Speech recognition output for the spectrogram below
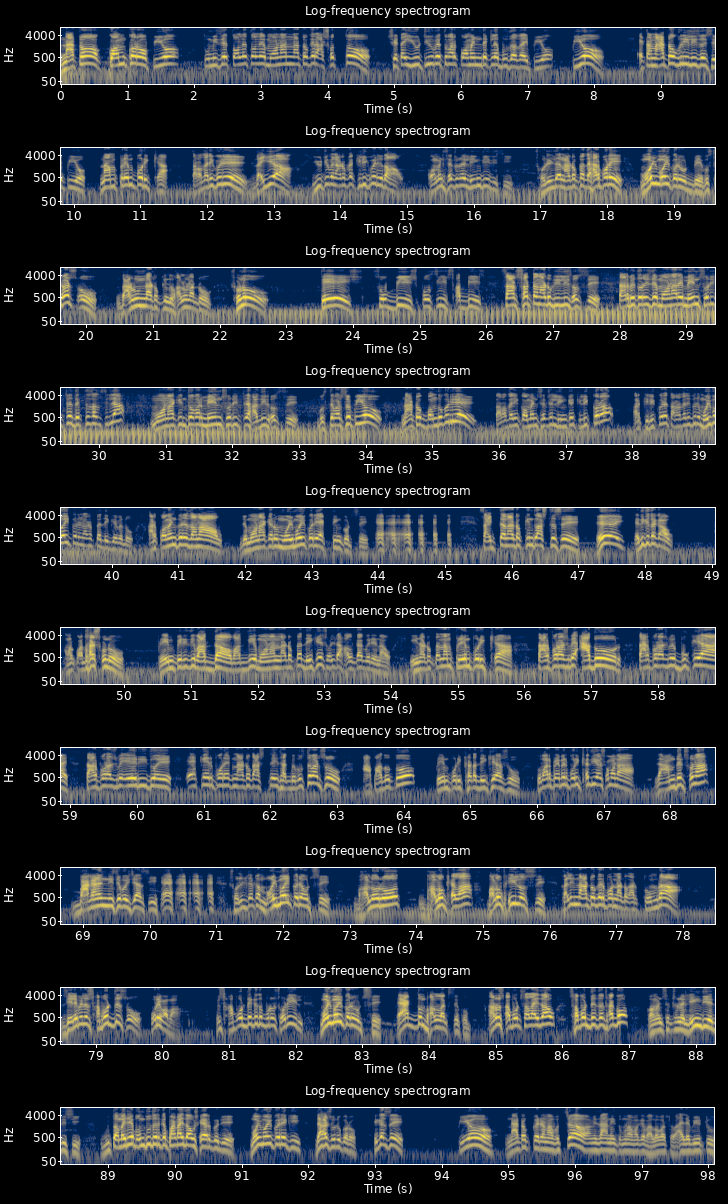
নাটক কম করো, প্রিয়। তুমি যে তলে তলে মনার নাটকের আসত্ব সেটা ইউটিউবে তোমার কমেন্ট দেখলে বোঝা যায়, প্রিয়। প্রিয়, একটা নাটক রিলিজ হয়েছে প্রিয়। নাম প্রেম পরীক্ষা। তাড়াতাড়ি করে, যাইয়া ইউটিউবে নাটকটা ক্লিক করে দাও। কমেন্ট সেকশনে লিঙ্ক দিয়ে দিছি। শরীরটা নাটকটা দেখার পরে মই মই করে উঠবে, বুঝতে পারছ? দারুণ নাটক, কিন্তু ভালো নাটক। শোনো, তেইশ, চব্বিশ, পঁচিশ, ছাব্বিশ চার চারটা নাটক রিলিজ হচ্ছে। তার ভেতরে যে মনারে মেন শরীরটা দেখতে চাচ্ছিলা, মনা কিন্তু আবার মেন শরীরটা হাজির হচ্ছে। বুঝতে পারছ প্রিয়? নাটক বন্ধ করিয়ে তাড়াতাড়ি কমেন্ট সেকশন লিঙ্কে ক্লিক করো, আর ক্লিক করে তাড়াতাড়ি করে মই মই করে নাটকটা দেখে ফেলো। আর কমেন্ট করে জানাও যে মনা কেরো মই মই করে অ্যাক্টিং করছে। চারটা নাটক কিন্তু আসতেছে। এই, এদিকে তাকাও। আমার কথা শোনো। প্রেম প্রীতি বাদ দাও, বাদ দিয়ে মনার নাটকটা দেখে শরীরটা হালকা করে নাও। এই নাটকটার নাম প্রেম পরীক্ষা। তারপর আসবে আদর। তারপর আসবে বুকে আয়, তারপর আসবে এ হৃদয়ে, একের পর এক নাটক আসতেই থাকবে, বুঝতে পারছ? আপাতত প্রেম পরীক্ষাটা দেখে আসো, তোমার প্রেমের পরীক্ষা দিয়ে আসো না যে আম দেখছ না? বাগানের নিচে বসে আছি। শরীরটা একটা ময়ময় করে উঠছে। ভালো রোদ, ভালো খেলা, ভালো ফিল হচ্ছে। খালি নাটকের পর নাটক। আর তোমরা জেলে লেভেলে সাপোর্ট দেছো ওরে বাবা। সাপোর্ট দেখে তো পুরো শরীর মইমই করে উঠছে। একদম ভালো লাগছে খুব। আরও সাপোর্ট চালাই যাও সাপোর্ট দিতে থাকো কমেন্ট সেকশনে লিঙ্ক দিয়ে দিছি। গুতা মেরিয়ে বন্ধুদেরকে পাঠাই দাও শেয়ার করে। মই মই করে কি? দেখা শুরু করো। ঠিক আছে? প্রিয়, নাটক করে না, বুঝছ? আমি জানি তোমরা আমাকে ভালোবাসো। I love you two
